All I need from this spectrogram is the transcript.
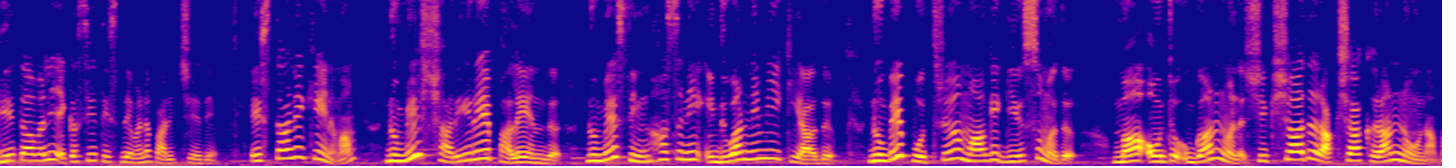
ගීතාවලිය 132 වන පරිච්ඡේදය. ඒ ස්ථානයේ කියනවා නුඹේ ශරීරයේ ඵලයෙන්ද? නුඹේ සිංහසනයේ ඉඳුවන්නෙමි කියාද? නුඹේ පුත්‍රය මාගේ ගියසුමද මා ඔවුන්ට උගන්වන ශික්ෂාද රක්ෂා කරන්න ඕනම්.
